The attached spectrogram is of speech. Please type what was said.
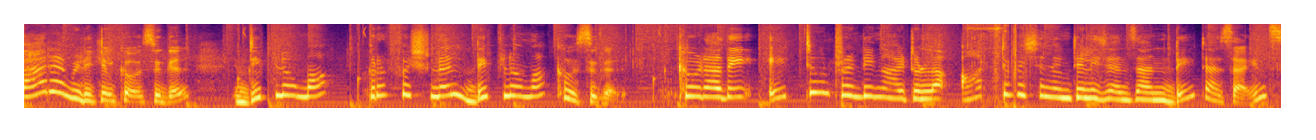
പാരാമെഡിക്കൽ കോഴ്സുകൾ ഡിപ്ലോമ പ്രൊഫഷണൽ ഡിപ്ലോമ കോഴ്സുകൾ കൂടാതെ ഏറ്റവും ട്രെൻഡിംഗ് ആയിട്ടുള്ള artificial intelligence and data science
